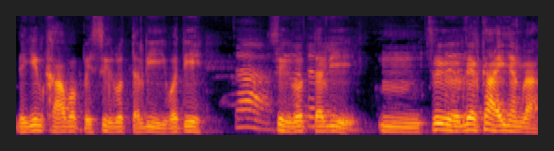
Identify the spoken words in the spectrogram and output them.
ได้ยินข่าวว่าไปซื้อลอตเตอรี่ว่าติ จ้าซื้อลอตเตอรี่ อืม ซื้อเลขท้ายอีหยังล่ะ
